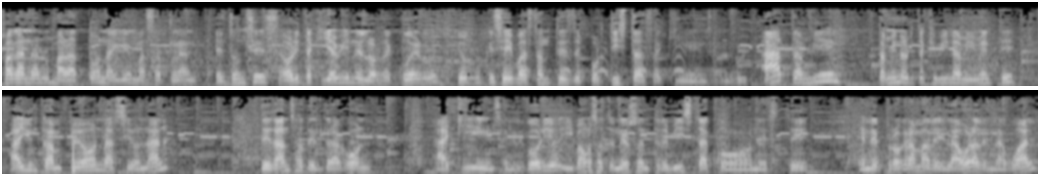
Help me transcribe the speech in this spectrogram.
fue a ganar un maratón ahí en Mazatlán. Entonces, ahorita que ya vienen los recuerdos, yo creo que sí hay bastantes deportistas aquí en San Gregorio. Ah, también, también ahorita que viene a mi mente, hay un campeón nacional de danza del dragón aquí en San Gregorio y vamos a tener su entrevista con este en el programa de la hora de Nahual.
